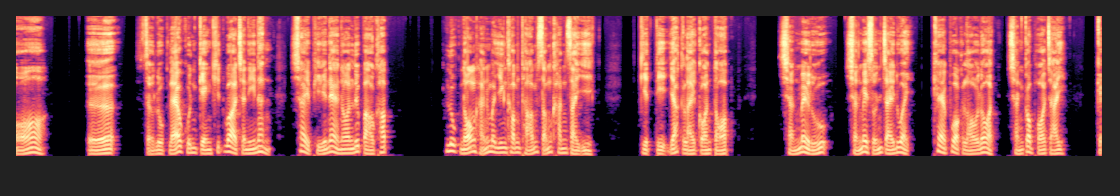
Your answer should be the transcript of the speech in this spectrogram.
อ๋อ เออ สรุปแล้วคุณเก่งคิดว่าชะนีนั่น ใช่ผีแน่นอนหรือเปล่าครับ ลูกน้องหันมายิงคำถามสำคัญใส่อีก กิตติยักไหลก่อนตอบ ฉันไม่รู้ ฉันไม่สนใจด้วย แค่พวกเรารอด ฉันก็พอใจ แก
